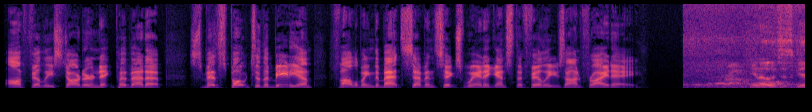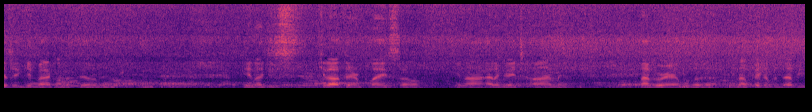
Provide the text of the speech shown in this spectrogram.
off Philly starter Nick Pivetta. Smith spoke to the media following the Mets' 7 6 win against the Phillies on Friday. You know, it's just good to get back on the field and, and you know, just get out there and play. So, you know, I had a great time and glad we were able to, you know, pick up the W.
